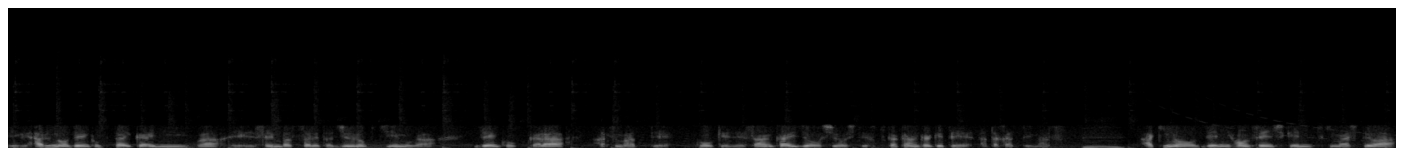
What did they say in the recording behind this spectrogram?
えー春の全国大会には、えー選抜された16チームが全国から集まって合計で3会場を使用して2日間かけて戦っています。うん。秋の全日本選手権につきましては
